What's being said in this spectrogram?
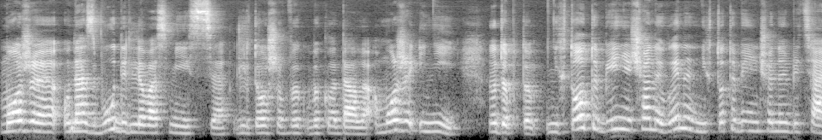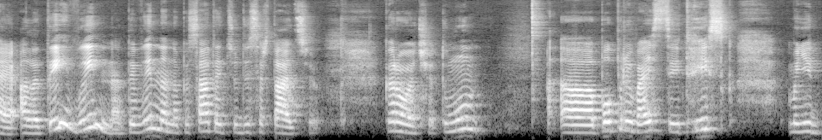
може, у нас буде для вас місце для того, щоб ви викладали, а може і ні. Ну тобто, ніхто тобі нічого не винен, ніхто тобі нічого не обіцяє, але ти винна, ти винна написати цю дисертацію. Коротше, тому, е, попри весь цей тиск, мені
